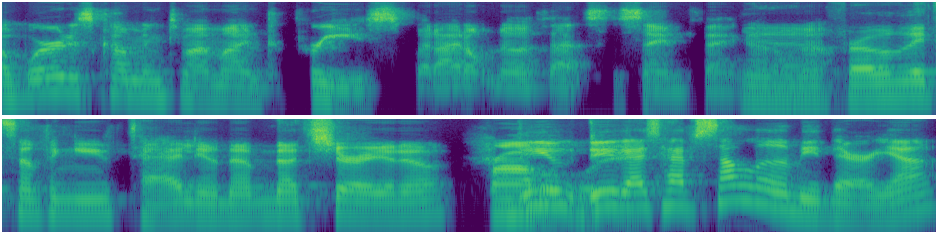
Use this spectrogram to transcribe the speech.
a word is coming to my mind, caprice, but I don't know if that's the same thing. I don't know. probably it's something Italian. I'm not sure. You know. Do you do you guys have salami there? Yeah.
